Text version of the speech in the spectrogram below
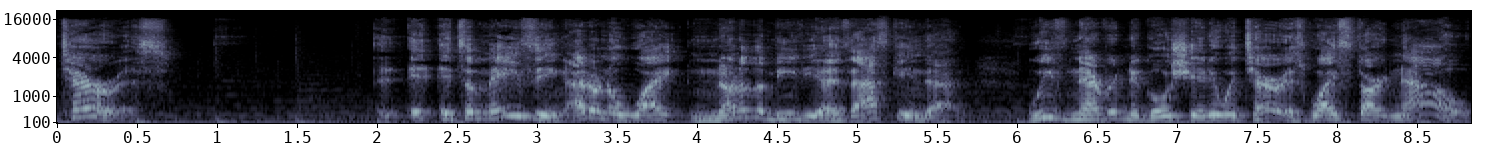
terrorists? It's amazing. I don't know why none of the media is asking that. We've never negotiated with terrorists. Why start now?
